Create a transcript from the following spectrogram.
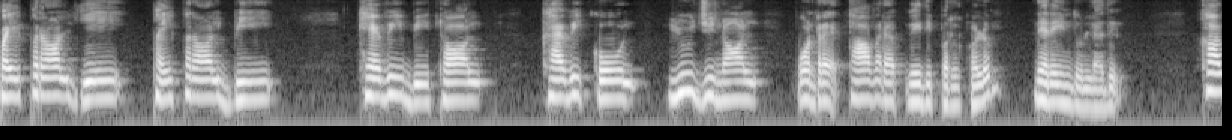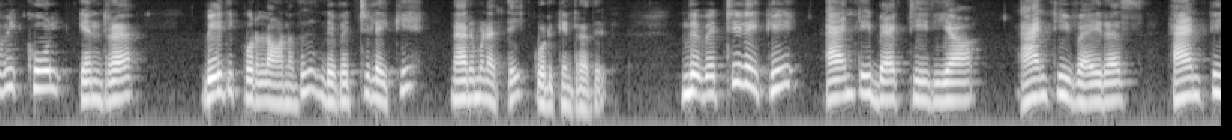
piperol A piperol B chavibetol chavicol eugenol போன்ற தாவர வேதிப்பொருட்களும் நிறைந்துள்ளது. கவிகோல் என்ற வேதிப்பொருளானது இந்த வெற்றிலைக்கு நறுமணத்தை கொடுக்கின்றது. இந்த வெற்றிலைக்கு anti bacteria anti virus anti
